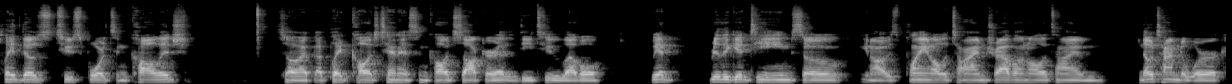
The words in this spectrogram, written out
Played those two sports in college. So I, I played college tennis and college soccer at the D two level. We had really good teams, so you know I was playing all the time, traveling all the time, no time to work.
